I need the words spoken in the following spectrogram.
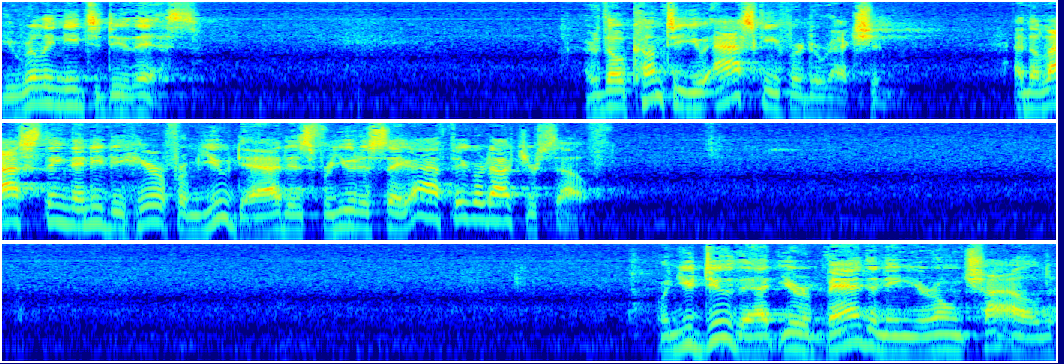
you really need to do this. Or they'll come to you asking for direction. And the last thing they need to hear from you, Dad, is for you to say, ah, figure it out yourself. When you do that, you're abandoning your own child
